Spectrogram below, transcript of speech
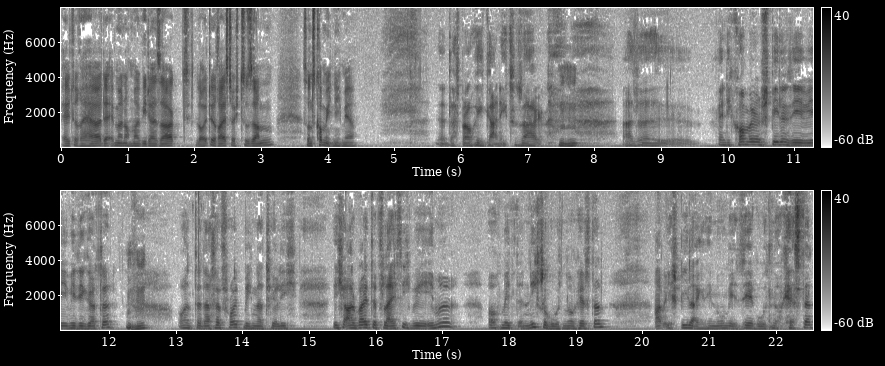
ältere Herr, der immer noch mal wieder sagt, Leute, reißt euch zusammen, sonst komme ich nicht mehr. Das brauche ich gar nicht zu sagen. Mhm. Also wenn ich komme, spielen sie wie, wie die Götter. Mhm. Und das erfreut mich natürlich. Ich arbeite fleißig wie immer, auch mit nicht so guten Orchestern. Aber ich spiele eigentlich nur mit sehr guten Orchestern.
